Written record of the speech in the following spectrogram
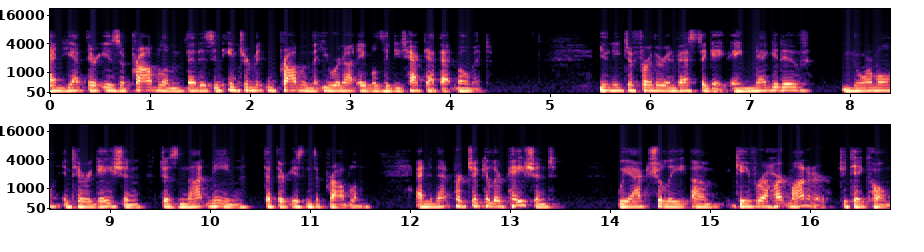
and yet there is a problem that is an intermittent problem that you were not able to detect at that moment. You need to further investigate. A negative, normal interrogation does not mean that there isn't a problem. And in that particular patient, we actually um, gave her a heart monitor to take home.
